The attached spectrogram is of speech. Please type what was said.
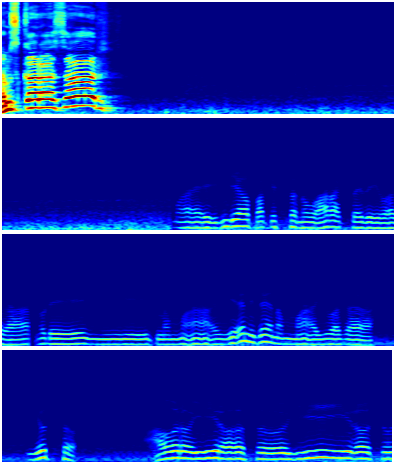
ನಮಸ್ಕಾರ ಸರ್! ಮ- ಇಂಡಿಯಾ ಪಾಕಿಸ್ತಾನ ವಾರ ಆಗ್ತಾ ಇದೆ ಇವಾಗ. ನೋಡಿ ಈ ನಮ್ಮ ಏನಿದೆ ನಮ್ಮ ಇವಾಗ ಯೂತ್ಸು. ಅವರು ಹೀರೋಸು ಹೀರೋಸು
